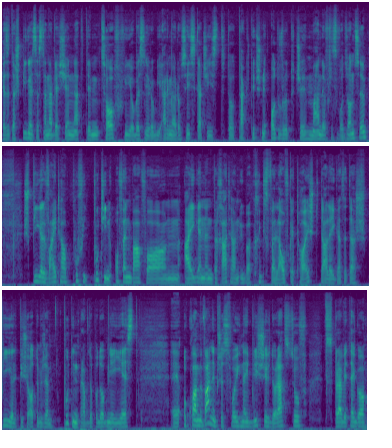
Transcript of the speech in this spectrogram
Gazeta Spiegel zastanawia się nad tym, co w chwili obecnej robi armia rosyjska, czy jest to taktyczny odwrót, czy manewr zwodzący. Spiegel weiter, Putin offenbar von eigenen Beratern über Kriegsverlauf getäuscht. Dalej Gazeta Spiegel pisze o tym, że Putin prawdopodobnie jest e, okłamywany przez swoich najbliższych doradców, w sprawie tego,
